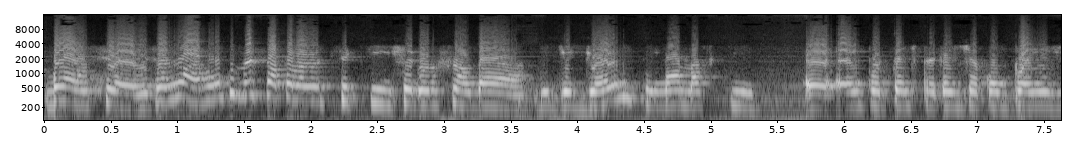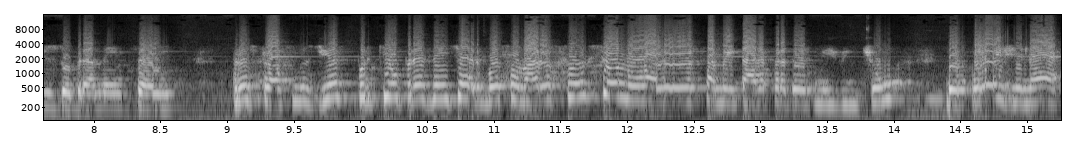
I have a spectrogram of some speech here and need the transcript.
Bom, senhores, vamos lá, vamos começar pela notícia que chegou no final da, do dia de ontem, né? Mas que é, é importante para que a gente acompanhe os desdobramentos aí para os próximos dias, porque o presidente Jair Bolsonaro sancionou a lei orçamentária para 2021, depois de né,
